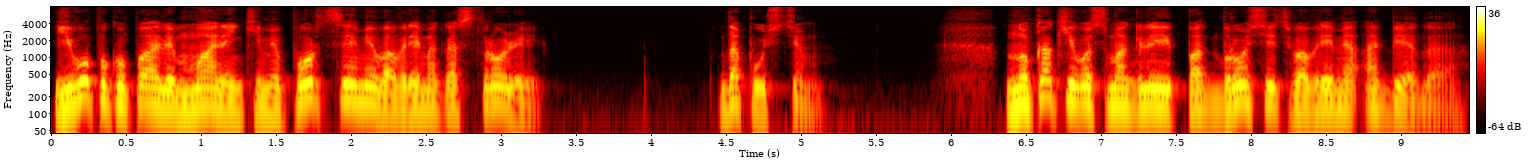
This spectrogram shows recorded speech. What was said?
Его покупали маленькими порциями во время гастролей. Допустим. Но как его смогли подбросить во время обеда?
